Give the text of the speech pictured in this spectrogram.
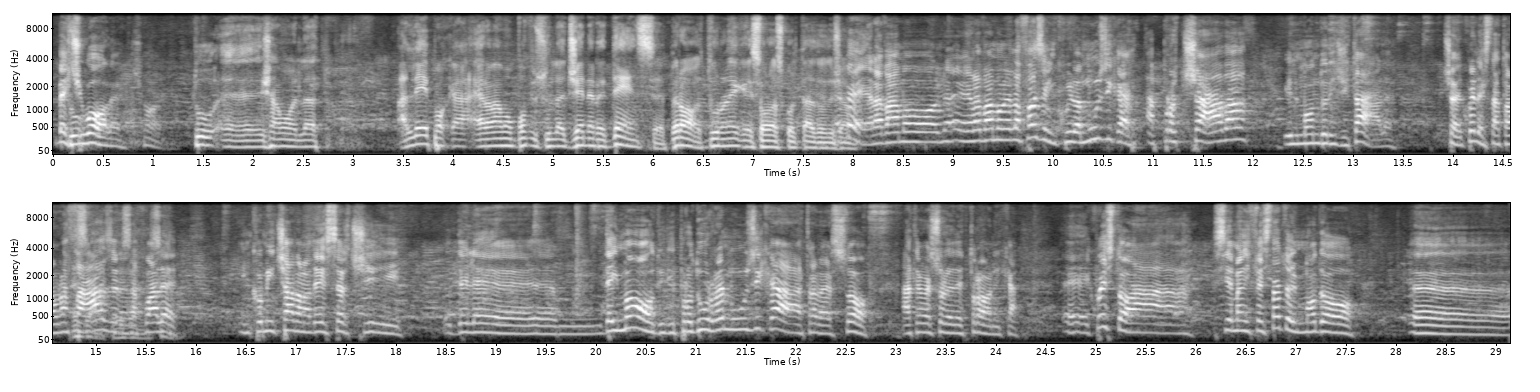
Beh, tu- ci vuole. Ci vuole. tu diciamo il- all'epoca eravamo un po' più sulla genere dance però tu non è che hai solo ascoltato Eh diciamo beh, eravamo, eravamo nella fase in cui la musica approcciava il mondo digitale. Cioè, quella è stata una Esatto, fase nella esatto, quale incominciavano ad esserci delle, dei modi di produrre musica attraverso, attraverso l'elettronica. E questo ha- si è manifestato in modo eh,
